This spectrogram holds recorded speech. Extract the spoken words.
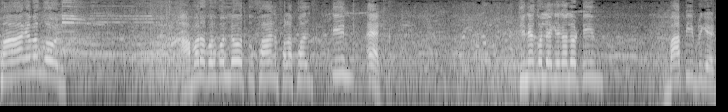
তুফান এবং গোল। আবারও গোল করল তুফান, ফলাফল তিন এক। তিনে গোলে এগিয়ে গেল টিম বাপি ব্রিগেড।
